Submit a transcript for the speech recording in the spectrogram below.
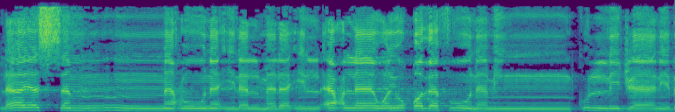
La yasmauna ila almalai al'a wa yuqadhafuna min kulli janib,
